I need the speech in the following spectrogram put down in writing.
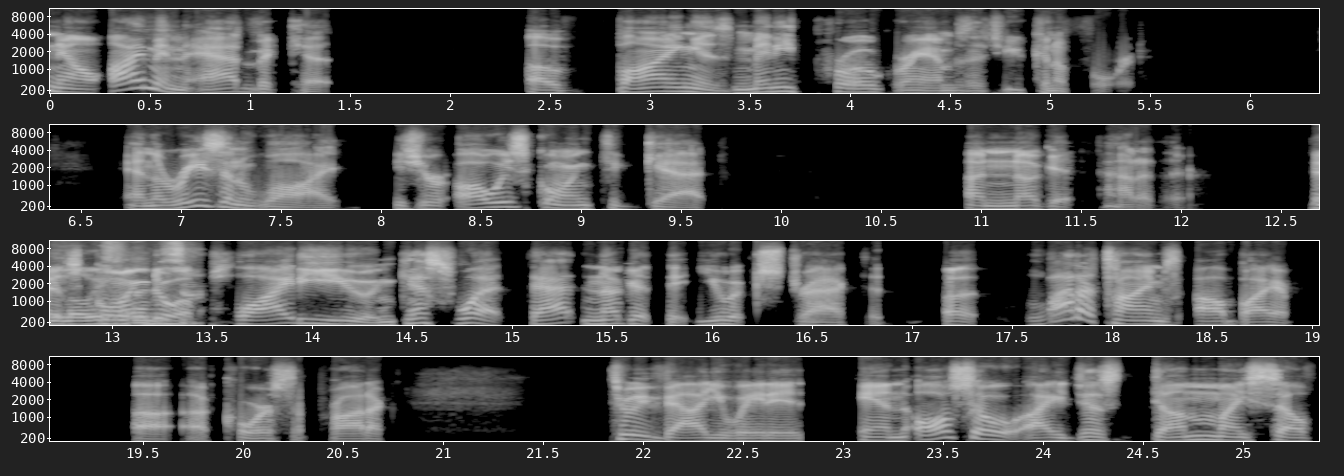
now I'm an advocate of buying as many programs as you can afford. And the reason why is you're always going to get a nugget out of there that's going to apply to you. And guess what? That nugget that you extracted, a lot of times I'll buy a, a, a course, a product to evaluate it. And also I just dumb myself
